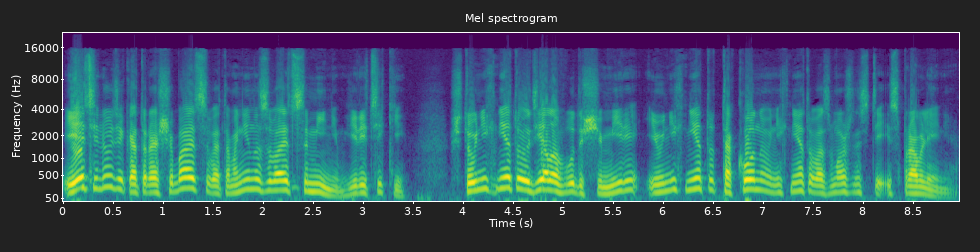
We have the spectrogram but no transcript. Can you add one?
И эти люди, которые ошибаются в этом, они называются миним, еретики – что у них нет дела в будущем мире, и у них нет такона, у них нет возможности исправления.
